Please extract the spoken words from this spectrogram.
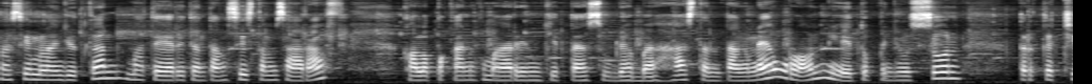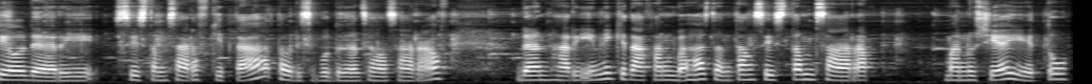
masih melanjutkan materi tentang sistem saraf. Kalau pekan kemarin kita sudah bahas tentang neuron, yaitu penyusun terkecil dari sistem saraf kita atau disebut dengan sel saraf. Dan hari ini kita akan bahas tentang sistem saraf manusia yaitu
